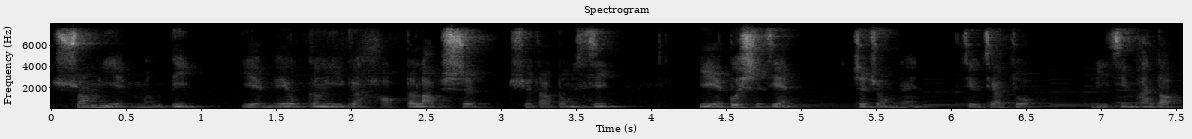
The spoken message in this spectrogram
双眼蒙蔽，也没有跟一个好的老师学到东西，也不实践，这种人就叫做离经叛道。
